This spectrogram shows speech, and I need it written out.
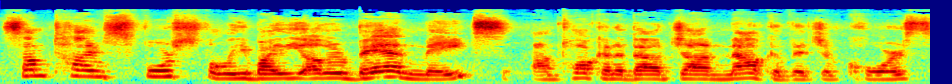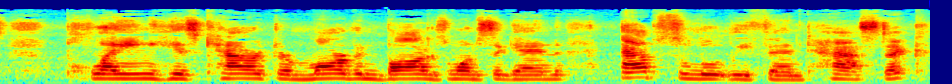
sometimes forcefully by the other bandmates. I'm talking about John Malkovich, of course, playing his character Marvin Boggs once again. Absolutely fantastic.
